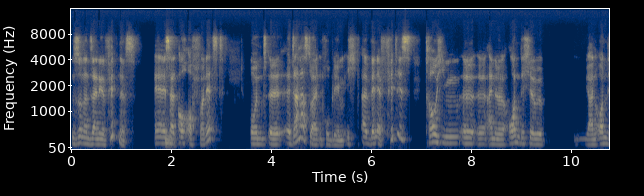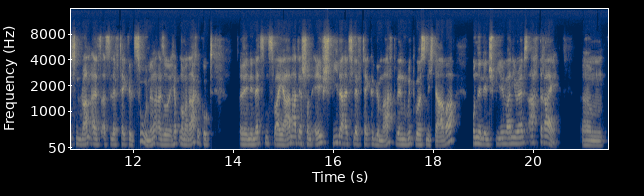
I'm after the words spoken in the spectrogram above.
sondern seine Fitness. Er ist mhm. halt auch oft verletzt. Und äh, dann hast du halt ein Problem. Ich, äh, wenn er fit ist, traue ich ihm äh, äh, eine ordentliche, ja, einen ordentlichen Run als, als Left Tackle zu. Ne? Also ich habe nochmal nachgeguckt. Äh, in den letzten zwei Jahren hat er schon elf Spiele als Left Tackle gemacht, wenn Whitworth nicht da war. Und in den Spielen waren die Rams 8-3. Ähm,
